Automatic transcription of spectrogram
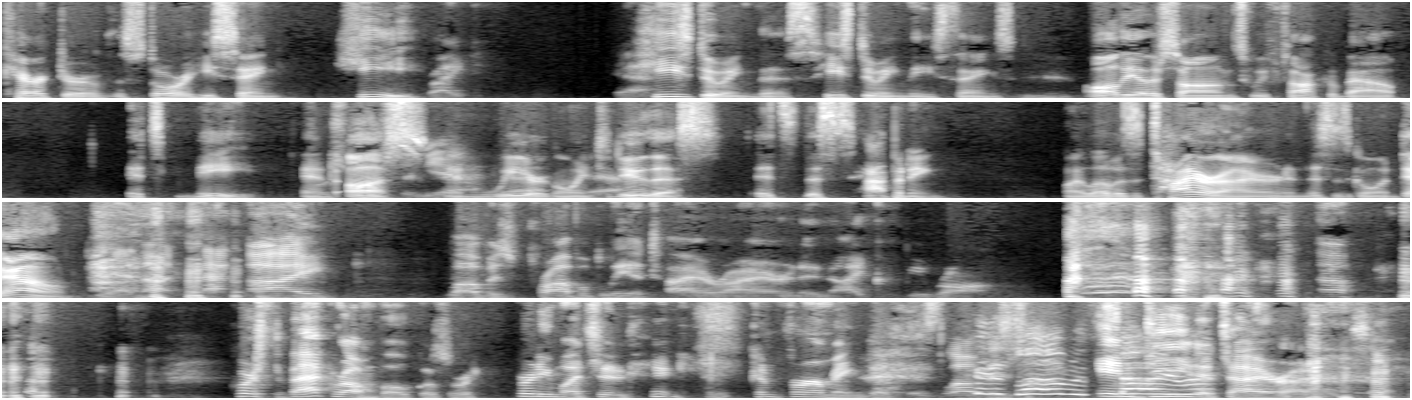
character of the story. He's saying he. right. Yeah. He's doing this. He's doing these things. Mhm. All the other songs we've talked about, it's me and First us, person, yeah, and we yeah, are going to do this. It's this is happening. My love is a tire iron, and this is going down. Yeah, not, that I love is probably a tire iron, and I could be wrong. of course, the background vocals were pretty much confirming that his love His is love is indeed tire a tire iron. So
